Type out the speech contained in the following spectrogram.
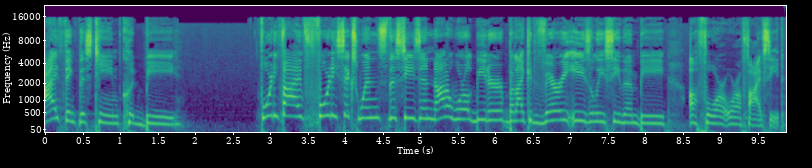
I think this team could be 45, 46 wins this season. Not a world beater, but I could very easily see them be a four or a five seed.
